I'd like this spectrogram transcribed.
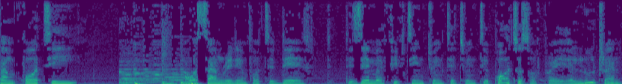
Psalm 40, our psalm reading for today, December 15, 2020, Portals of Prayer, a Lutheran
